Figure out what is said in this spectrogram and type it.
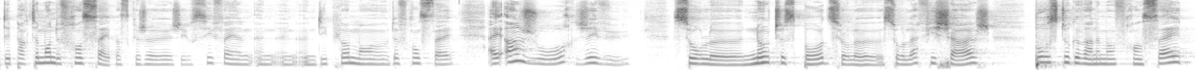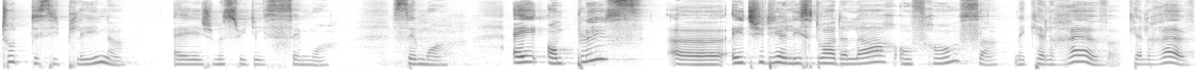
département de français parce que j'ai aussi fait un, diplôme de français. Et un jour, j'ai vu sur le notice board, sur l'affichage, bourse du gouvernement français, toute discipline. Et je me suis dit, c'est moi, c'est moi. Et en plus, euh, étudier l'histoire de l'art en France, mais quel rêve, quel rêve.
